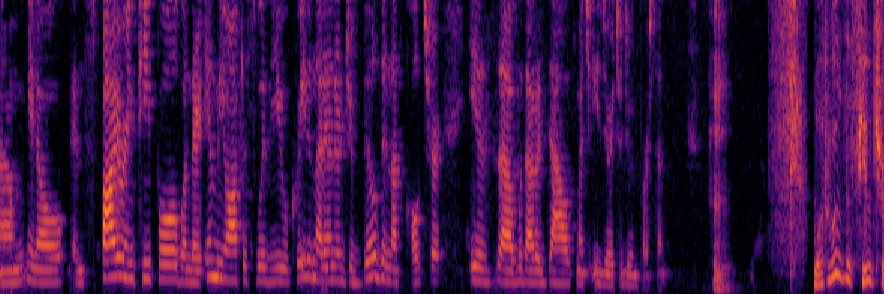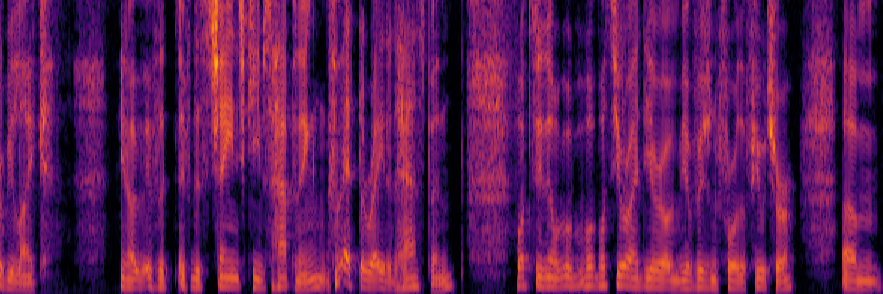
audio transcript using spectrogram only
um, you know, inspiring people when they're in the office with you, creating that energy, building that culture is uh, without a doubt much easier to do in person. Hmm. What will the future be like? You know if the if this change keeps happening at the rate it has been what's you know what's your idea of your vision for the future? Um,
